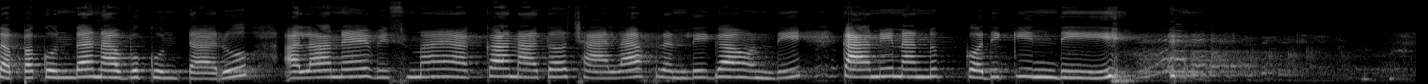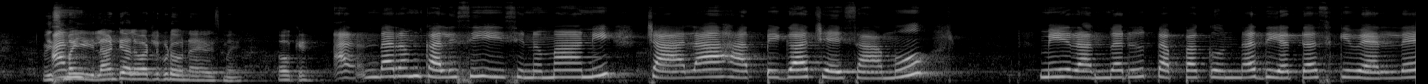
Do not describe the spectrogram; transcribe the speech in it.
తప్పకుండా నవ్వుకుంటారు. అలానే విస్మయ అక్క నాతో చాలా ఫ్రెండ్లీగా ఉంది. కానీ నన్ను కొదికింది. విస్మయ్ ఇలాంటి అలవాట్లు కూడా ఉన్నాయా విస్మయ్? ఓకే అందరం కలిసి ఈ సినిమాని చాలా హ్యాపీగా చేశాము. మీరందరూ తప్పకుండా థియేటర్స్కి వెళ్ళే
